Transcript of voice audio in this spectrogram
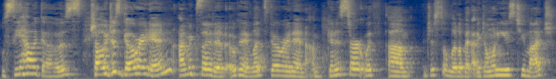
we'll see how it goes. Shall we just go right in? I'm excited. Okay, let's go right in. I'm gonna start with um, just a little bit. I don't wanna use too much.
